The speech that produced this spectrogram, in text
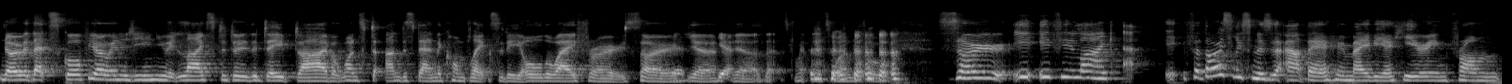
no, but that Scorpio energy in you, it likes to do the deep dive. It wants to understand the complexity all the way through. So yes. yeah, yes. yeah, that's that's wonderful. so if you like for those listeners out there who maybe are hearing from,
